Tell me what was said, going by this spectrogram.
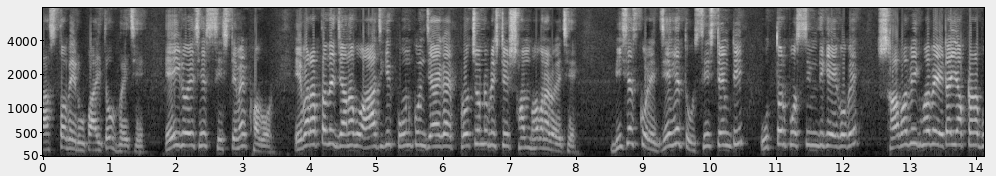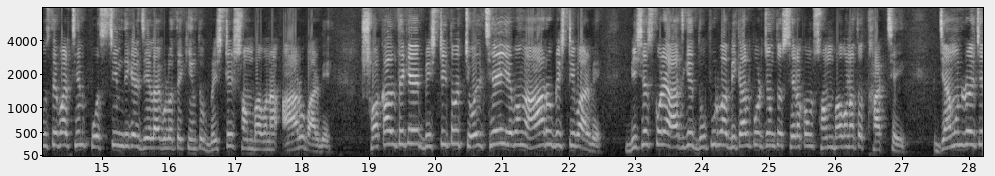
বাস্তবে রূপায়িত হয়েছে। এই রয়েছে সিস্টেমের খবর। এবার আপনাদের জানাব, আজকে কোন কোন জায়গায় প্রচণ্ড বৃষ্টির সম্ভাবনা রয়েছে? বিশেষ করে যেহেতু সিস্টেমটি উত্তর পশ্চিম দিকে এগোবে স্বাভাবিকভাবে এটাই আপনারা বুঝতে পারছেন, পশ্চিম দিকের জেলাগুলোতে কিন্তু বৃষ্টির সম্ভাবনা আরও বাড়বে। সকাল থেকে বৃষ্টি তো চলছেই এবং আরও বৃষ্টি বাড়বে। বিশেষ করে আজকে দুপুর বা বিকাল পর্যন্ত সেরকম সম্ভাবনা তো থাকছেই। যেমন রয়েছে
